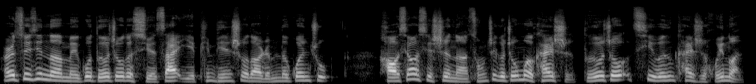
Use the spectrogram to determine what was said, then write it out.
而最近呢，美国德州的雪灾也频频受到人们的关注。好消息是呢，从这个周末开始，德州气温开始回暖，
